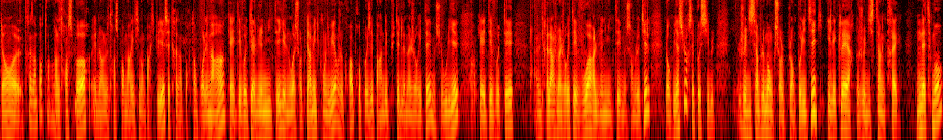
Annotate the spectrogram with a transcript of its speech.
dans, euh, très important, dans le transport, et dans le transport maritime en particulier. C'est très important pour les marins, qui a été votée à l'unanimité. Il y a une loi sur le permis de conduire, je crois, proposée par un député de la majorité, M. Houlier, qui a été votée à une très large majorité, voire à l'unanimité, me semble-t-il. Donc bien sûr, c'est possible. Je dis simplement que sur le plan politique, il est clair que je distingue très nettement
